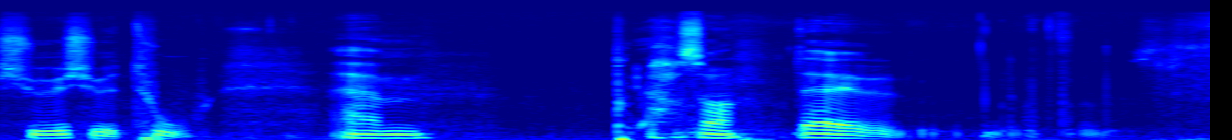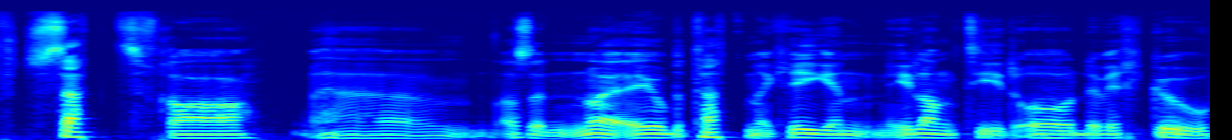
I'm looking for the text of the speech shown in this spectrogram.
2022. Um, Altså, det Sett fra eh, Altså, nå har jeg jobbet tett med krigen i lang tid, og det virker jo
